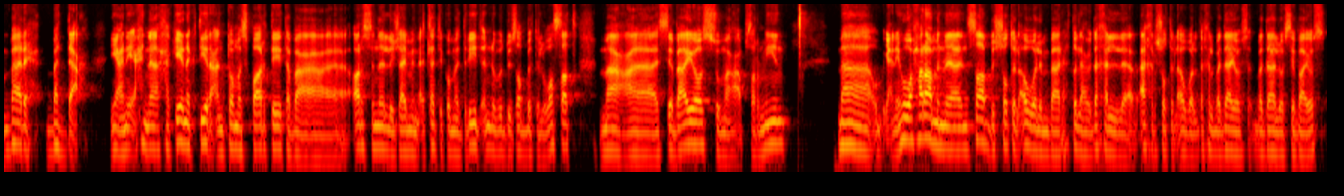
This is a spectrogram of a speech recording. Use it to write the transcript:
امبارح بدع. يعني إحنا حكينا كثير عن توماس بارتي تبع أرسنال اللي جاي من أتلتيكو مدريد إنه بده يظبط الوسط مع سيبايوس ومع ابصر مين ما يعني هو حرام انه انصاب بالشوط الأول امبارح طلع ودخل آخر الشوط الأول دخل بداله بداله سيبايوس.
